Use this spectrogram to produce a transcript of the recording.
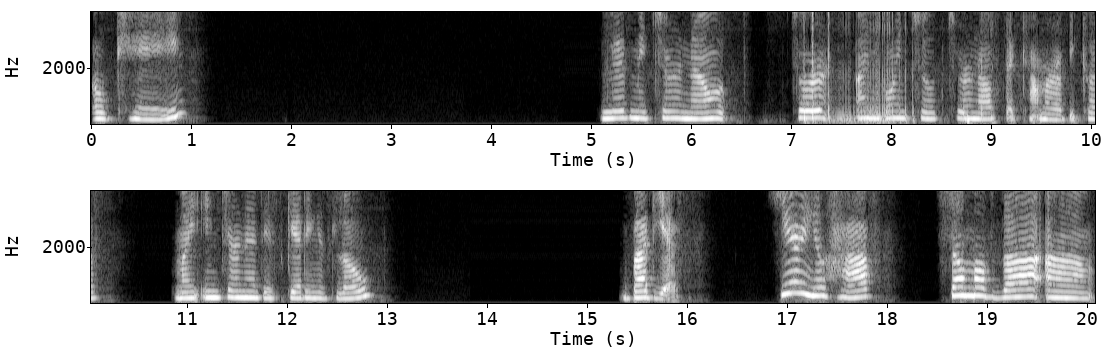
okay. Let me turn out, turn, I'm going to turn off the camera because my internet is getting slow. But yes, here you have some of the um,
